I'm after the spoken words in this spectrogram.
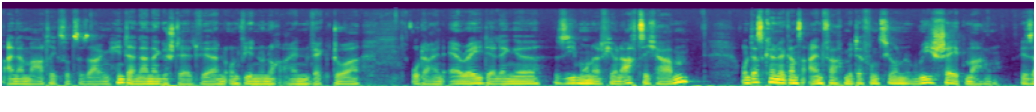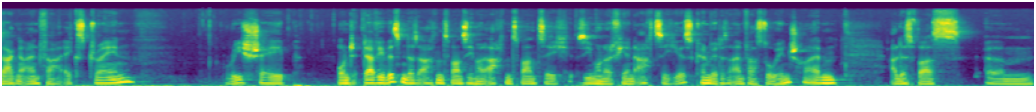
einer Matrix sozusagen hintereinander gestellt werden und wir nur noch einen Vektor oder ein Array der Länge 784 haben. Und das können wir ganz einfach mit der Funktion Reshape machen. Wir sagen einfach Xtrain, Reshape und da wir wissen, dass 28 mal 28 784 ist, können wir das einfach so hinschreiben. Alles, was ähm,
